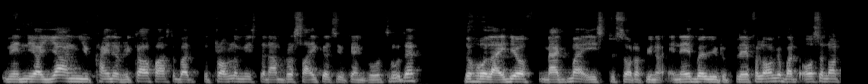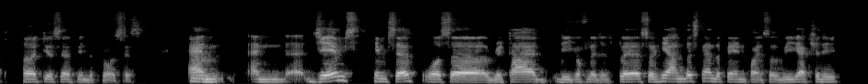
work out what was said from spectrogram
when you're young, you kind of recover faster, but the problem is the number of cycles you can go through that. the whole idea of Magma is to sort of you know enable you to play for longer, but also not hurt yourself in the process. Mm. And and uh, James himself was a retired League of Legends player, so he understands the pain point. So we actually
